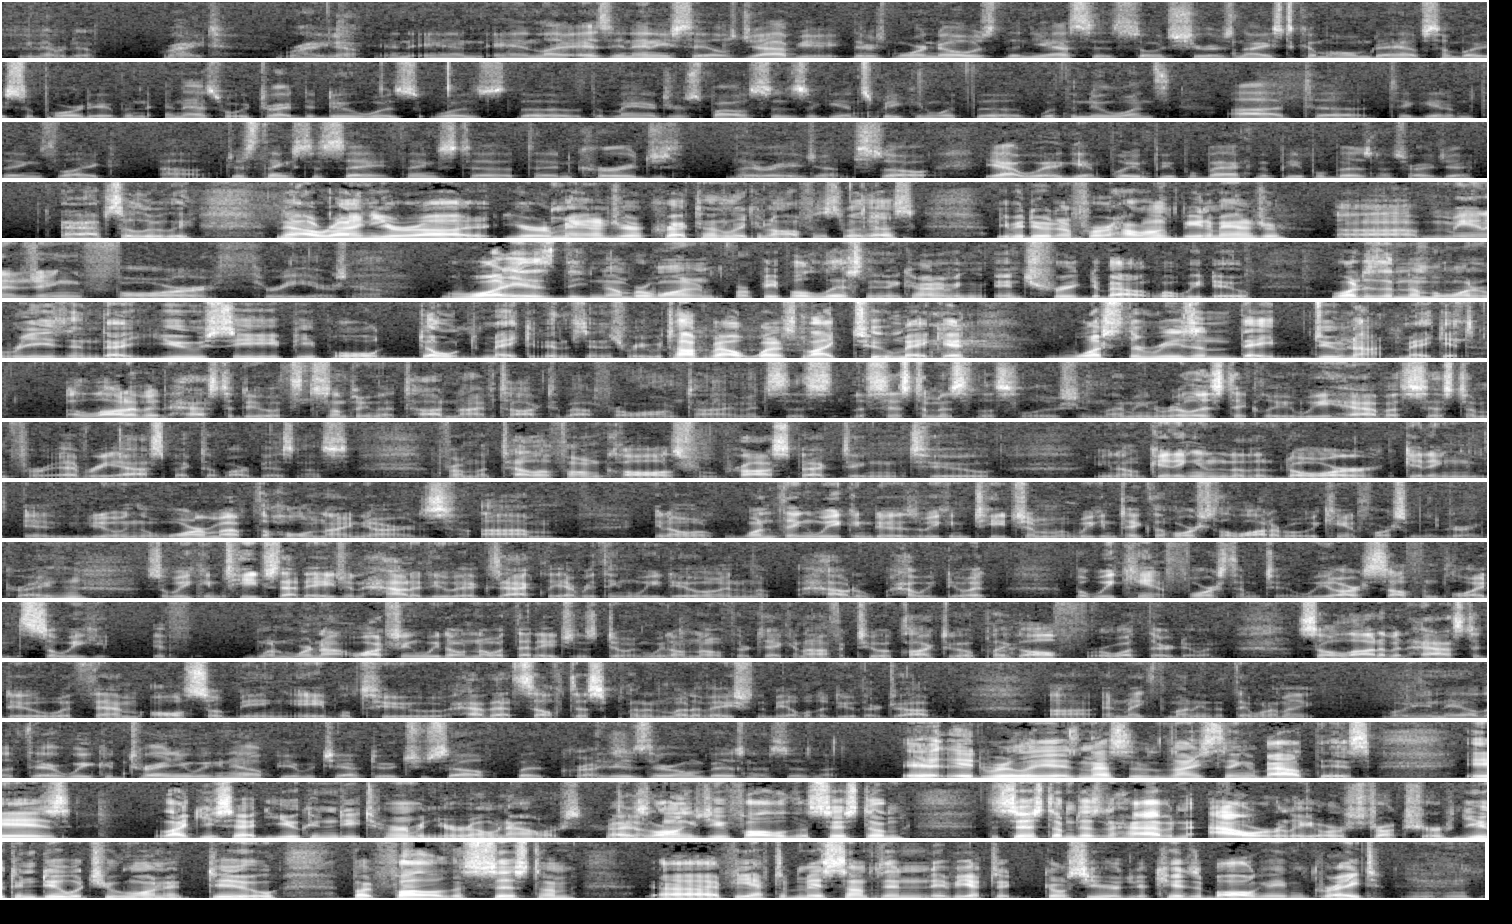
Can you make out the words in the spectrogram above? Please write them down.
You never do. right, right. Yeah. And and and like as in any sales job, you, there's more no's than yeses. So it sure is nice to come home to have somebody supportive, and, and that's what we tried to do was was the the manager spouses again speaking with the with the new ones uh, to to get them things like uh, just things to say, things to to encourage their Mm-hmm. agents. So yeah, we, again, putting people back in the people business, right, Jay? Absolutely. Now, Ryan, you're uh, you're a manager, correct, in the Lincoln office with us. You've been doing it for how long? Being a manager. Uh, managing for three years now. What is the number one for people listening and kind of in, intrigued about what we do? What is the number one reason that you see people don't make it in this industry? We talk about what it's like to make it. What's the reason they do not make it? a lot of it has to do with something that Todd and I have talked about for a long time. It's this: the system is the solution. I mean, realistically, we have a system for every aspect of our business, from the telephone calls, from prospecting to, you know, getting into the door, getting in, doing the warm up, the whole nine yards. Um, You know, one thing we can do is we can teach them. We can take the horse to the water, but we can't force them to drink, right? So we can teach that agent how to do exactly everything we do and how to how we do it, but we can't force them to. We are self-employed, so we if when we're not watching, we don't know what that agent's doing. We don't know if they're taking off at two o'clock to go play golf or what they're doing. So a lot of it has to do with them also being able to have that self-discipline and motivation to be able to do their job uh, and make the money that they want to make. Well, you nailed it there. We can train you, we can help you, but you have to do it yourself. But Correct. it is their own business, isn't it? It it really is, and that's the nice thing about this is, like you said, you can determine your own hours. Right, as long as you follow the system. The system doesn't have an hourly or structure. You can do what you want to do, but follow the system. Uh, if you have to miss something, if you have to go see your, your kid's ball game, great.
